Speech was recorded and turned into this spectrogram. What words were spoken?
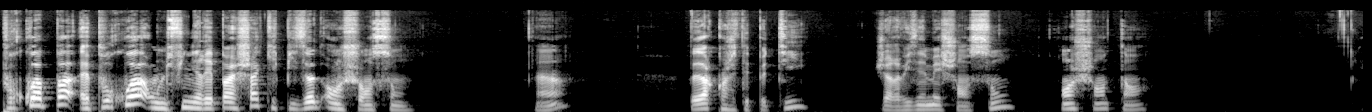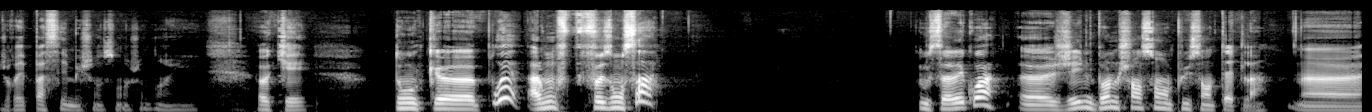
Pourquoi pas et pourquoi on ne finirait pas chaque épisode en chanson? Hein? D'ailleurs, quand j'étais petit, j'ai révisé mes chansons en chantant. J'aurais passé mes chansons en chantant. Ok. Donc, euh, ouais, allons, faisons ça. Vous savez quoi? Euh, J'ai une bonne chanson en plus en tête là. Euh,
